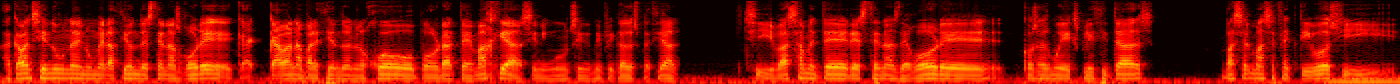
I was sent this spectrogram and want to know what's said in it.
Acaban siendo una enumeración de escenas gore que acaban apareciendo en el juego por arte de magia sin ningún significado especial. Si vas a meter escenas de gore, cosas muy explícitas, va a ser más efectivo si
